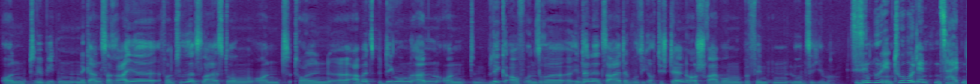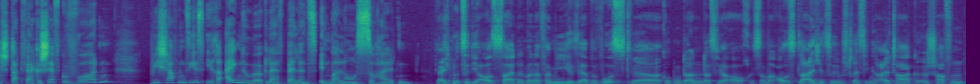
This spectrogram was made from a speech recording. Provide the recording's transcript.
Und wir bieten eine ganze Reihe von Zusatzleistungen und tollen äh, Arbeitsbedingungen an. Und ein Blick auf unsere äh, Internetseite, wo sich auch die Stellenausschreibungen befinden, lohnt sich immer. Sie sind nun in turbulenten Zeiten Stadtwerkechef geworden. Wie schaffen Sie es, Ihre eigene Work-Life-Balance in Balance zu halten? Ja, ich nutze die Auszeit mit meiner Familie sehr bewusst. Wir gucken dann, dass wir auch, ich sag mal, Ausgleiche zu dem stressigen Alltag äh, schaffen,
